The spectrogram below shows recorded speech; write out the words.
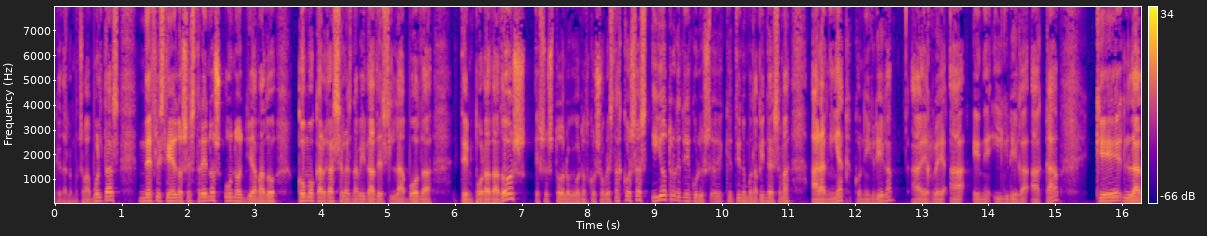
que darle mucho más vueltas. Netflix tiene dos estrenos, uno llamado Cómo cargarse las navidades, la boda, temporada 2, eso es todo lo que conozco sobre estas cosas, y otro que tiene, eh, que tiene buena pinta que se llama Araniac, con Y, A-R-A-N-Y-A-K, que la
